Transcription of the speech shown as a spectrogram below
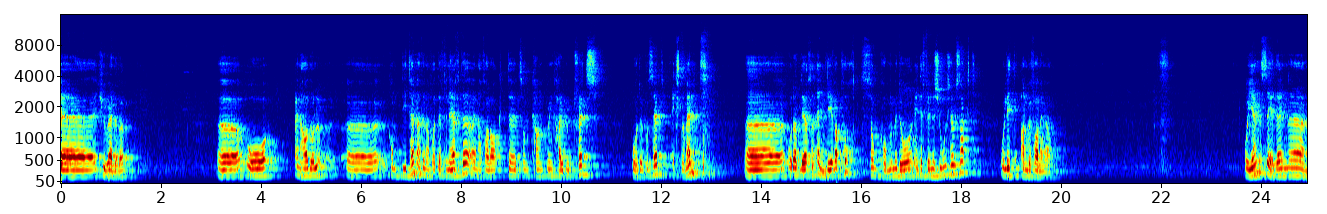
uh, 2011. og en har da kommet dit hen at en har fått definert det. En har fått lagt et sånn 'Countering Hybrid Threats', både konsept, eksperiment. Og det blir en endelig rapport som kommer med en definisjon, selvsagt, og litt anbefalinger. Og igjen så er det en eh,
